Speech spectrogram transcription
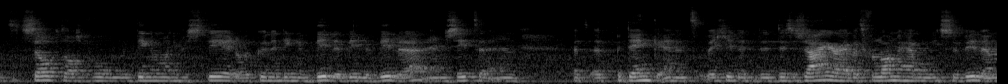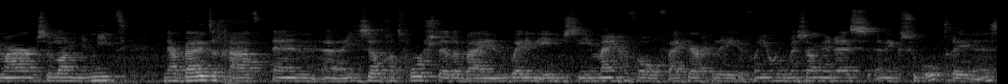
het is hetzelfde als bijvoorbeeld dingen manifesteren. We kunnen dingen willen, willen, willen en zitten en het, het bedenken en het, weet je, de, de, de desire hebben, het verlangen hebben om iets te willen. Maar zolang je niet naar buiten gaat en eh, jezelf gaat voorstellen bij een wedding agency, in mijn geval vijf jaar geleden, van joh, ik ben zangeres en ik zoek optredens.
